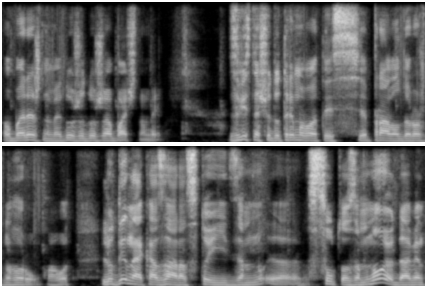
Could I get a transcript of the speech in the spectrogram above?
обережними, дуже-дуже обачними. Звісно, що дотримуватись правил дорожнього руху. А от людина, яка зараз стоїть за мною, суто за мною, да, він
